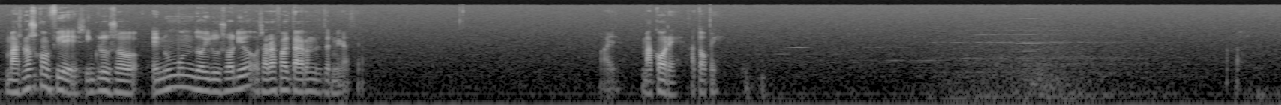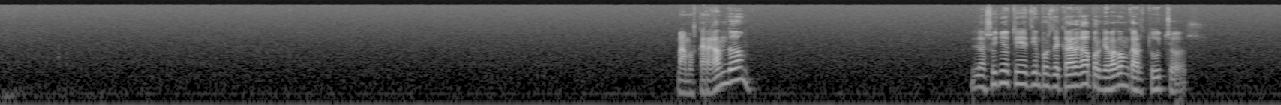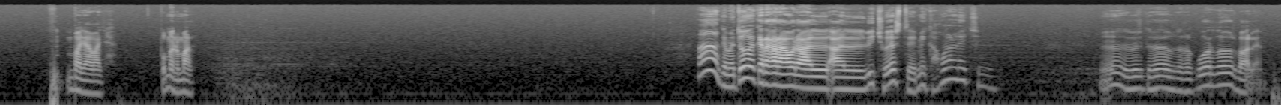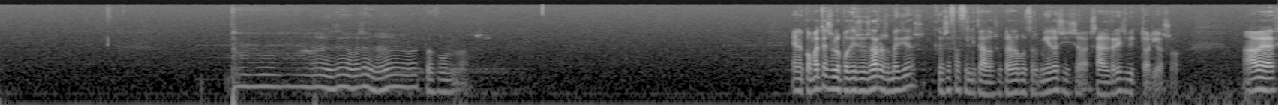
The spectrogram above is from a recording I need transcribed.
Mas no os confiéis, incluso en un mundo ilusorio os hará falta gran determinación. Ahí. Macore, a tope. Vamos cargando. La sueño tiene tiempos de carga porque va con cartuchos. vaya, vaya. Pues menos mal. Ah, que me tengo que cargar ahora al, al bicho este. Me cago en la leche. Eh, debes crear los recuerdos. Vale. profundos. En el combate solo podéis usar los medios que os he facilitado. Superad vuestros miedos y saldréis victorioso. A ver.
